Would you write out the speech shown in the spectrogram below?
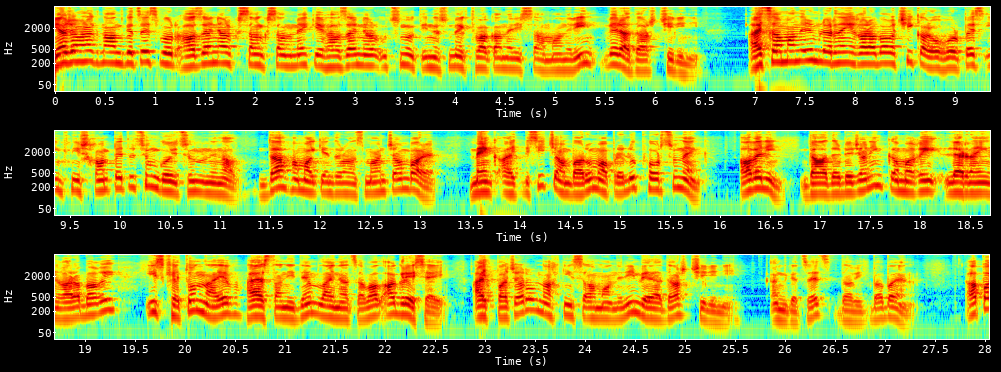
Միաժամանակ նա ընդգծեց, որ 1920-21 եւ 1988-91 թվականների սահմաններին վերադարձ չի լինի։ Այդ սահմաններում Լեռնային Ղարաբաղը չի կարող որպես ինքնիշխան պետություն գոյություն ունենալ։ Դա համակենտրոնացման ճամբար է։ Մենք այդպիսի ճամբարում ապրելու փորձ ունենք։ Ավելին, դա Ադրբեջանին կմղի Լեռնային Ղարաբաղի, իսկ հետո նաև Հայաստանի դեմ լայնածավալ ագրեսիայի։ Այդ պատճառով նախկին սահմաններին վերադարձ չի լինի, ընդգծեց Դավիթ Բաբայանը։ Ապա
